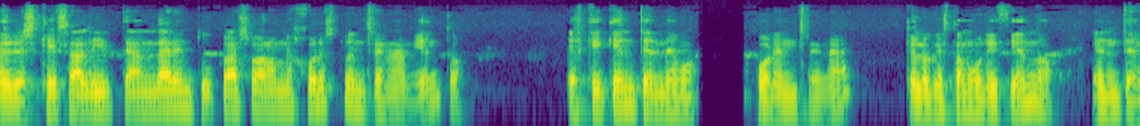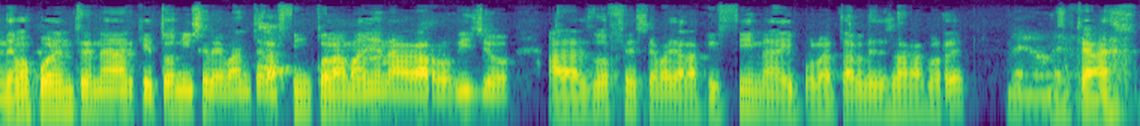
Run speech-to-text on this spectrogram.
Pero es que salirte a andar en tu caso a lo mejor es tu entrenamiento. Es que, ¿qué entendemos por entrenar? ¿Qué es lo que estamos diciendo? Entendemos por entrenar que Tony se levante a las 5 de la mañana, haga rodillo, a las 12 se vaya a la piscina y por la tarde se salga a correr. Menos, menos.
